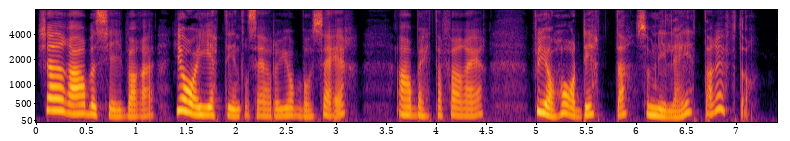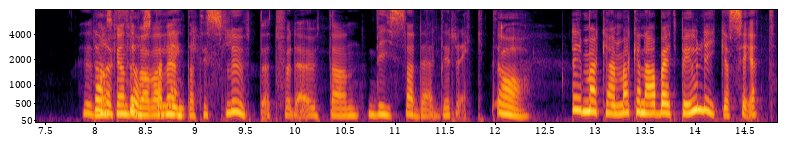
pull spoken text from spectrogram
Kära arbetsgivare, jag är jätteintresserad av att jobba hos er, arbeta för er, för jag har detta som ni letar efter. Man ska inte behöva länk. vänta till slutet för det utan visa det direkt. Ja, det, man, kan, man kan arbeta på olika sätt.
